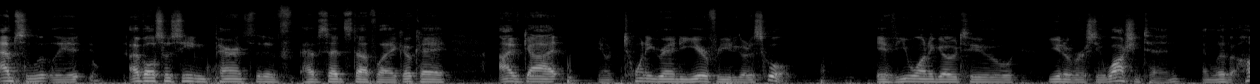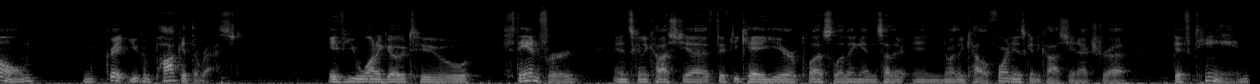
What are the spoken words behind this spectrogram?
Absolutely. It, I've also seen parents that have, have said stuff like, "Okay, I've got you know twenty grand a year for you to go to school. If you want to go to University of Washington." And live at home, great, you can pocket the rest. If you want to go to Stanford and it's going to cost you 50k a year plus living in southern in Northern California is going to cost you an extra 15,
